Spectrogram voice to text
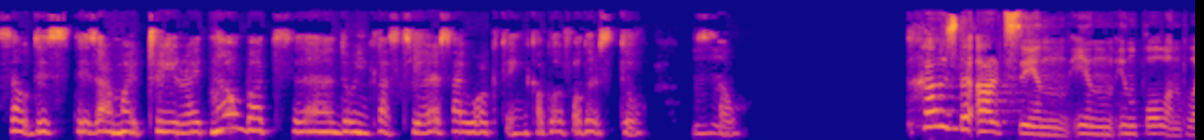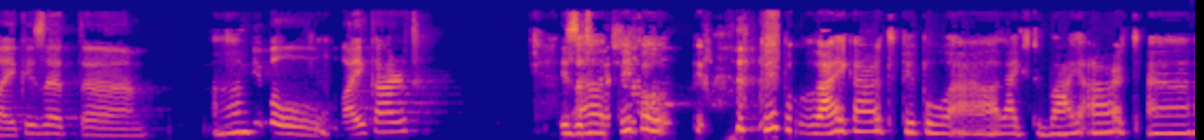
So this, these are my three right now, but uh, during last years I worked in a couple of others too. Mm-hmm. So. How is the art scene in, in Poland? Like, is it, uh, um, people like art? Is it uh, people, people like art. People uh, like to buy art. Uh,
